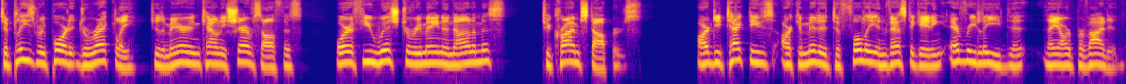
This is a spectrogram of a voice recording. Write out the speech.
to please report it directly to the Marion County Sheriff's Office, or if you wish to remain anonymous, to Crime Stoppers. Our detectives are committed to fully investigating every lead that they are provided,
